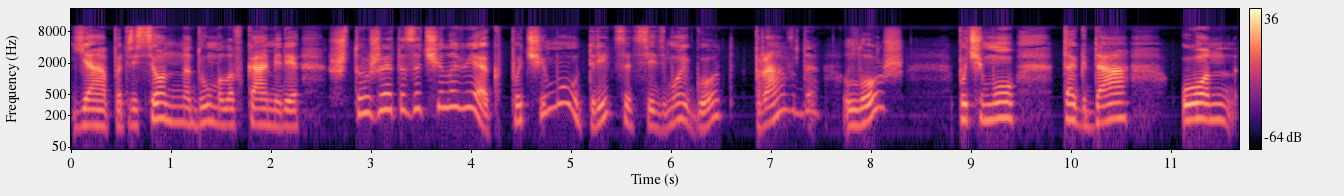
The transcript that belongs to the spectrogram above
я потрясенно думала в камере, что же это за человек? Почему тридцать седьмой год? Правда? Ложь? Почему тогда он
